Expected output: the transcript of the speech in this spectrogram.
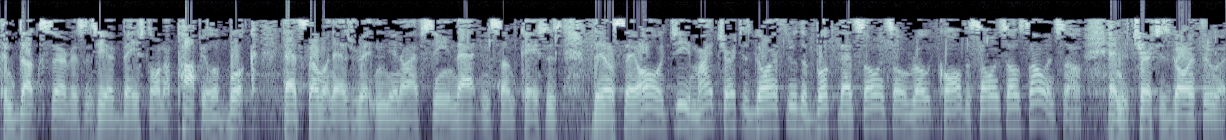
conduct services here based on a popular book that someone has written. You know, I've seen that in some cases. They'll say, oh, gee, my church is going through the book that so-and-so wrote called the so-and-so so-and-so. And the church is going through a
